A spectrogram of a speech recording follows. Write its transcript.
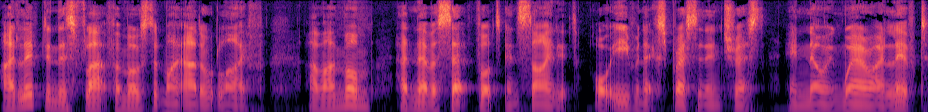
I'd lived in this flat for most of my adult life, and my mum had never set foot inside it or even expressed an interest in knowing where I lived.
